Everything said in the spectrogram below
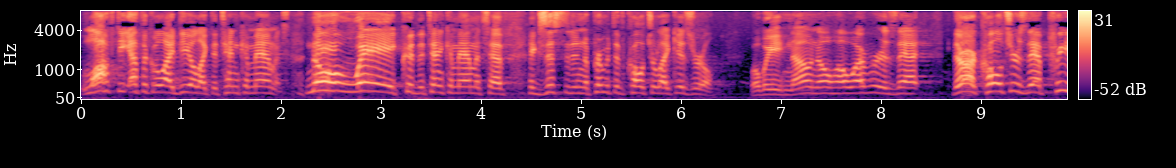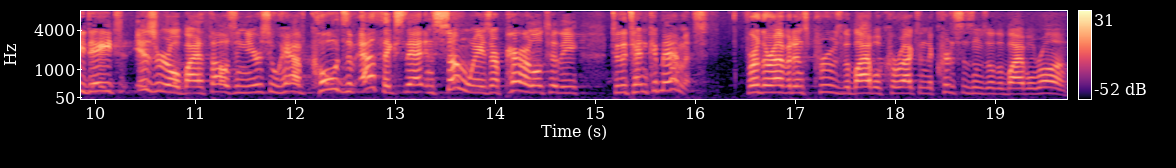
lofty ethical ideal like the Ten Commandments. No way could the Ten Commandments have existed in a primitive culture like Israel. What we now know, however, is that there are cultures that predate Israel by a thousand years who have codes of ethics that, in some ways, are parallel to the, to the Ten Commandments. Further evidence proves the Bible correct and the criticisms of the Bible wrong.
